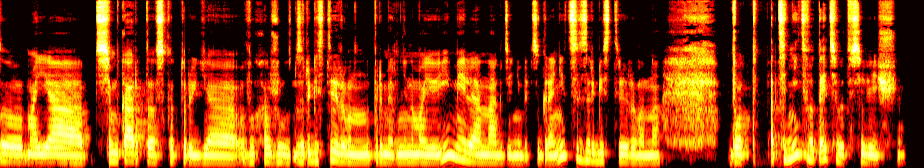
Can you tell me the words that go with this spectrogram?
Моя сим-карта, с которой я выхожу, зарегистрирована, например, не на мое имя, или она где-нибудь за границей зарегистрирована. Вот оценить вот эти вот все вещи.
